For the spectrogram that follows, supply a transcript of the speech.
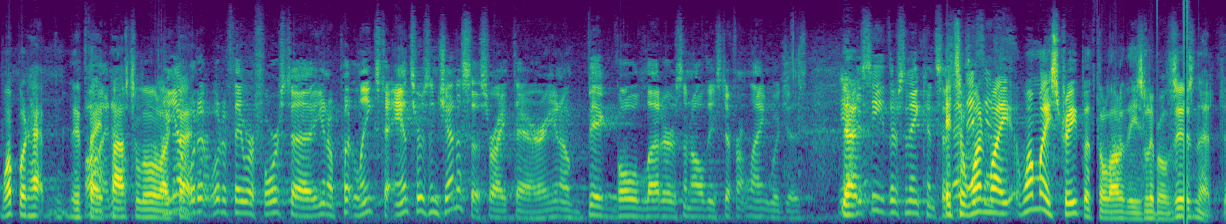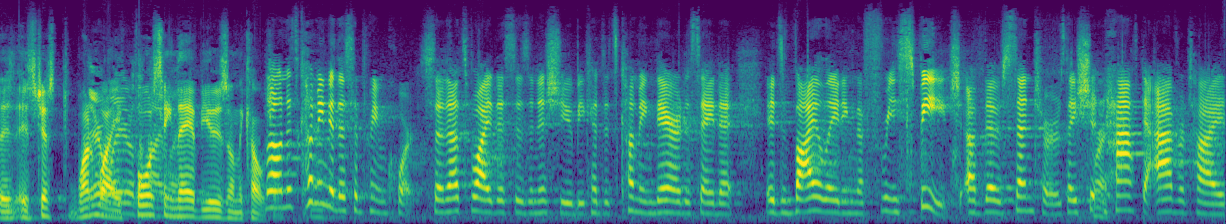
what would happen if Oh, they I know. passed a law Oh, like yeah, that? What if, what if they were forced to, you know, put links to answers in Genesis right there? You know, big bold letters in all these different languages. Yeah. You see, there's an inconsistency. It's a one-way one-way street with a lot of these liberals, isn't it? It's it's just one Their way way, or the forcing their views on the culture. Well, and it's coming to the Supreme Court. So that's why this is an issue because it's coming there to say that it's violating the free speech of those centers. They shouldn't Right. have to advertise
